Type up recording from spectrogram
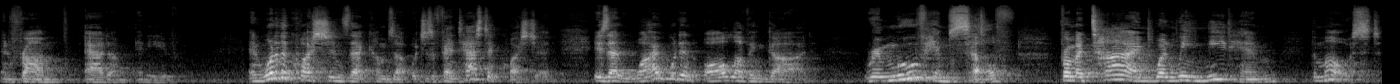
and from Adam and Eve. And one of the questions that comes up, which is a fantastic question, is that why would an all loving God remove himself from a time when we need him the most?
